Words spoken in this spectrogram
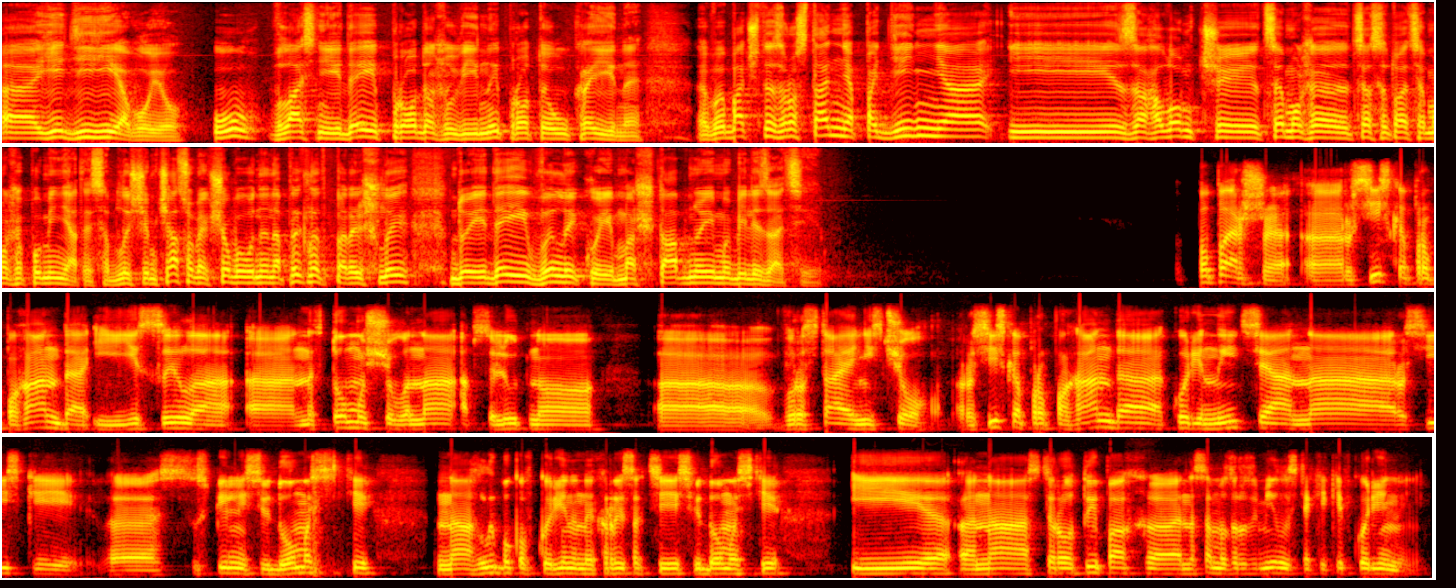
е, є дієвою у власній ідеї продажу війни проти України, ви бачите зростання, падіння, і загалом чи це може ця ситуація може помінятися ближчим часом, якщо б вони, наприклад, перейшли до ідеї великої масштабної мобілізації? По-перше, е, російська пропаганда і її сила е, не в тому, що вона абсолютно е, виростає ні з чого. Російська пропаганда коріниться на російській суспільній свідомості, на глибоко вкорінених рисах цієї свідомості і на стереотипах, на самозрозумілостях, які вкорінені.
